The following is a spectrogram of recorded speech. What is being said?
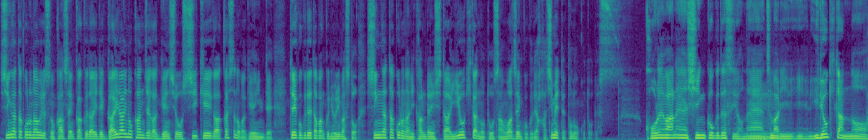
新型コロナウイルスの感染拡大で外来の患者が減少し、経営が悪化したのが原因で、帝国データバンクによりますと、新型コロナに関連した医療機関の倒産は全国で初めてとのことです。これはね、深刻ですよね、つまり医療機関の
